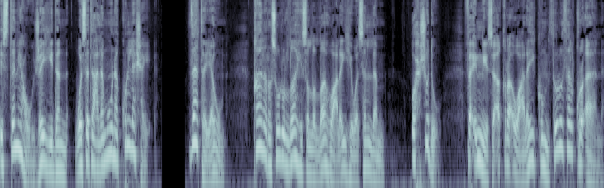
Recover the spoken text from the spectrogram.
استمعوا جيدا وستعلمون كل شيء. ذات يوم قال رسول الله صلى الله عليه وسلم أحشدوا فإني سأقرأ عليكم ثلث القرآن.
